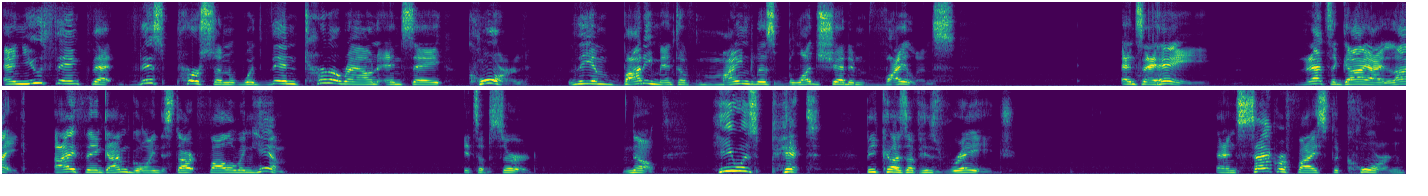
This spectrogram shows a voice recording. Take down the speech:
And you think that this person would then turn around and say, Khorne, the embodiment of mindless bloodshed and violence, and say, hey, that's a guy I like. I think I'm going to start following him. It's absurd. No. He was picked because of his rage and sacrificed the Khorne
